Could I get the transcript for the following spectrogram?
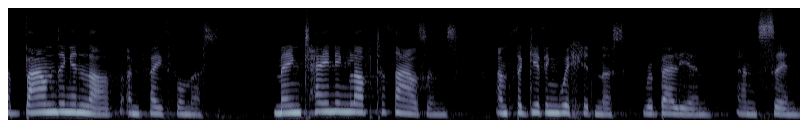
abounding in love and faithfulness, maintaining love to thousands, and forgiving wickedness, rebellion, and sin.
